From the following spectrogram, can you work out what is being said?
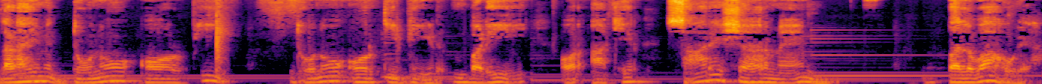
लड़ाई में दोनों और भी दोनों ओर की भीड़ बढ़ी और आखिर सारे शहर में बलवा हो गया।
